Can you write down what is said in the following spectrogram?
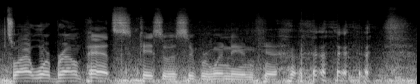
That's why I wore brown pants in case it was super windy and yeah.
